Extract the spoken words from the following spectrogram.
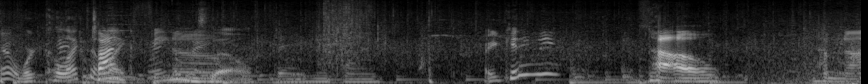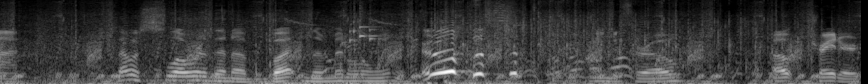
Yeah, we're collecting Time. like fiends No. though. Dang, no. Are you kidding me? No, I'm not. That was slower than a butt in the middle of winter. Need to throw. Oh, traitor.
